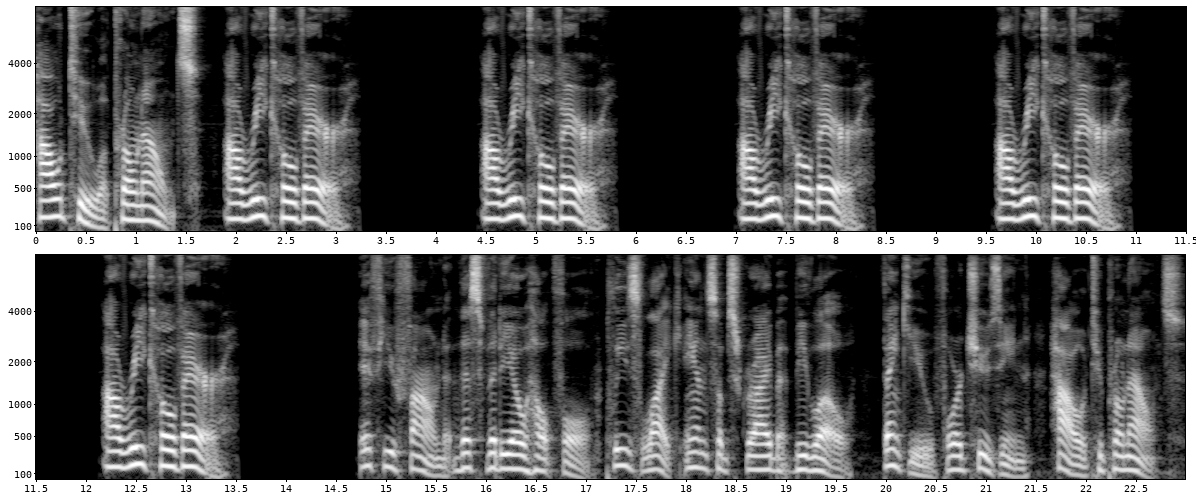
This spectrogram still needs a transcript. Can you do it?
How to pronounce haricot verts. Aricover. haricot verts. Aricover. haricot verts. If you found this video helpful, please like and subscribe below. Thank you for choosing how to pronounce.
